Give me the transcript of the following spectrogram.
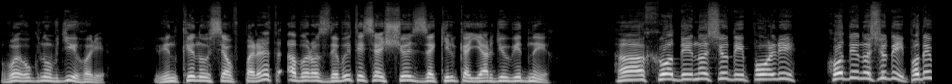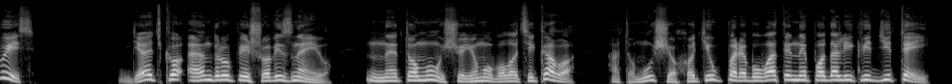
вигукнув Дігорі. Він кинувся вперед, аби роздивитися щось за кілька ярдів від них. А ходи но сюди, Полі, ходи но сюди, подивись. Дядько Ендру пішов із нею, не тому, що йому було цікаво, а тому, що хотів перебувати неподалік від дітей.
